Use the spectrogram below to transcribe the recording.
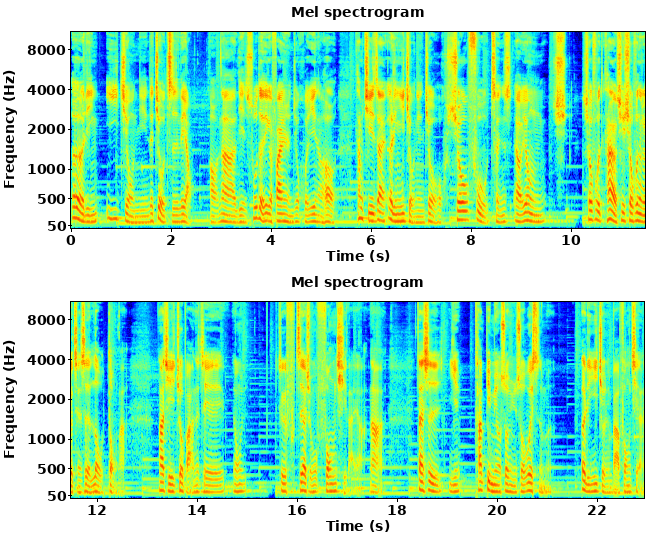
二零一九年的旧资料哦。那脸书的一个发言人就回应然后。他们其实，在二零一九年就修复程式，呃，用修修复，他有去修复那个城市的漏洞啊。那其实就把那些用这个资料全部封起来啊。那但是也他并没有说明说为什么二零一九年把它封起来。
